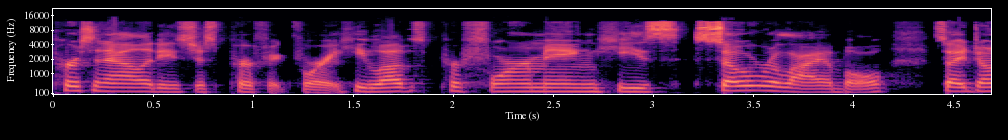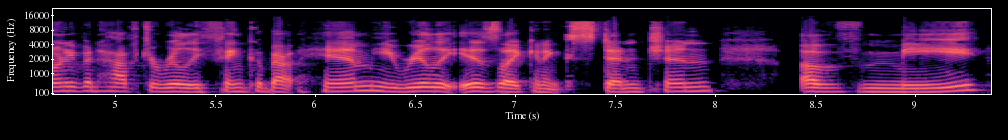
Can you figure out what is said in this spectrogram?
personality is just perfect for it. He loves performing. He's so reliable, so I don't even have to really think about him. He really is like an extension of me.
